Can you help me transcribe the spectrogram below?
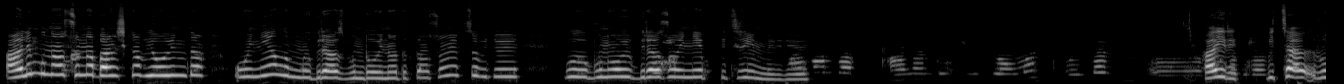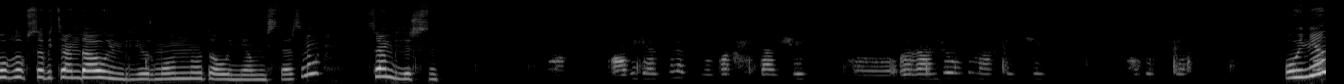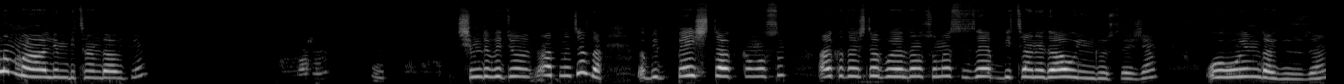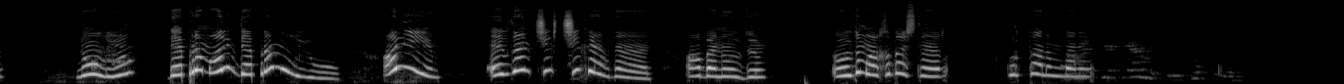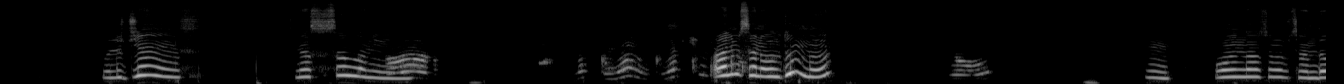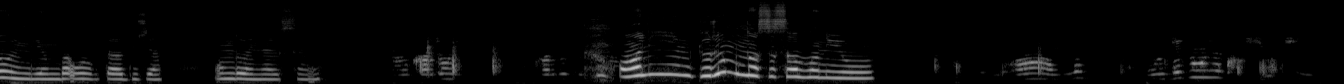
Alim bundan sonra başka bir oyunda oynayalım mı biraz bunda oynadıktan sonra yoksa videoyu bu bunu biraz oynayıp bitireyim mi videoyu? Hayır bir ta Roblox'ta bir tane daha oyun biliyorum onu da oynayalım istersen ama sen bilirsin. Abi gelsene sınıfa. Ben şey öğrenci oldum. Herkes şey. Hadi. Oynayalım mı Alim bir tane daha video? Bunları. Şimdi video atmayacağız da e, bir 5 dakika olsun. Arkadaşlar bu elden sonra size bir tane daha oyun göstereceğim. O oyun da güzel. Ne oluyor? Deprem Alim deprem oluyor. Alim evden çık çık evden. Aa ben öldüm. Öldüm arkadaşlar. Kurtarın beni. Öleceğiz. Nasıl sallanıyor? Aa. Alim sen öldün mü? Yok. Hı. Bu oyundan sonra bir tane daha oyun biliyorum. Bak o daha güzel. Onu da oynarız duruyorum. Alim görüyor musun nasıl sallanıyor? Oha. Öyle bir oyun kasıyor ki.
